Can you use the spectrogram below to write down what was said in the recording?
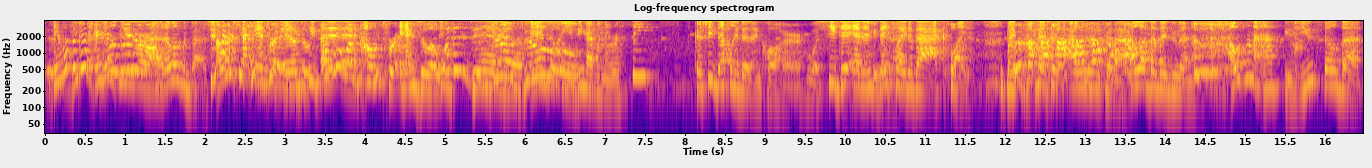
It was a good It, was, interview. not bad. It wasn't bad. She tried to check came for Angela. Angela. She did. Everyone comes for Angela. She what does did. this girl do? Angela, you be having the receipts because she definitely didn't call her. What She didn't, and she they didn't. played it back. twice. I live for that. I love that they do that now. I was gonna ask you, do you feel that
